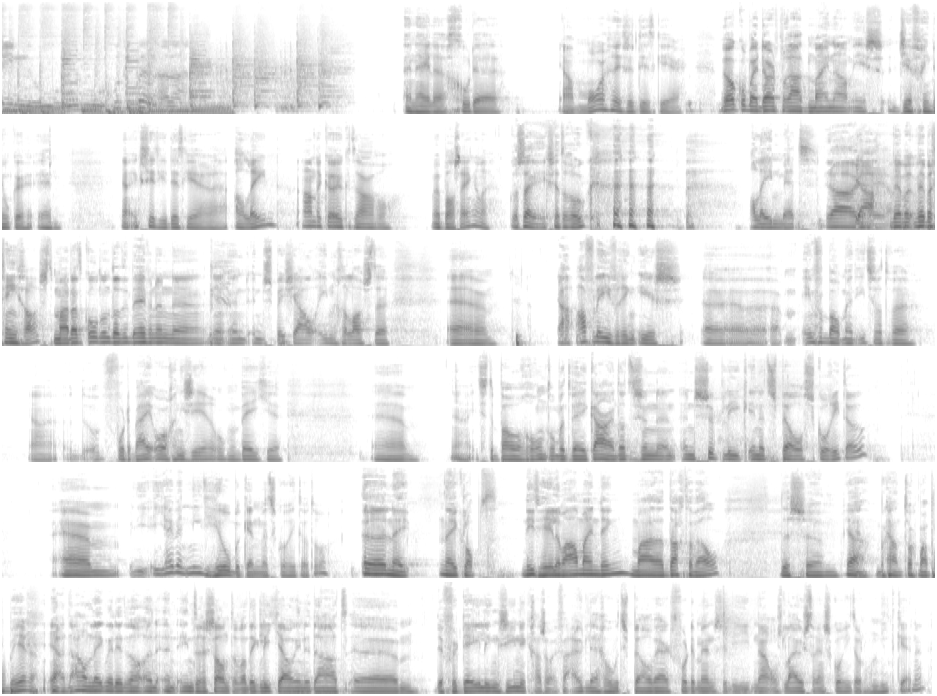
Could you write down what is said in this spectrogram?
zien hoe, goed ik ben uiteindelijk. Een hele goede ja, morgen is het dit keer. Welkom bij Dartpraat. Mijn naam is Jeffrey Noeken. En ja, ik zit hier dit keer eh, alleen aan de keukentafel met Bas Engelen. Ik wil zeggen, ik zit er ook. Alleen met. Ja, Ja, We, hebben, we hebben geen gast. Maar dat komt omdat het even een, eh, een, een speciaal ingelaste eh, ja, aflevering is. eh, in verband met iets wat we ja, voor de bij organiseren. Om een beetje eh, ja, iets te bouwen rondom het WK. En dat is een, een, een subleague in het spel Scorito. Ehm, jij bent niet heel bekend met Scorito, toch? Eh, nee, nee, klopt. Niet helemaal mijn ding, maar dat dacht er wel. Dus ehm, ja, we gaan het toch maar proberen. Ja, daarom leek me dit wel een, een interessante. Want ik liet jou inderdaad ehm, de verdeling zien. Ik ga zo even uitleggen hoe het spel werkt voor de mensen die naar ons luisteren en Scorito nog niet kennen.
